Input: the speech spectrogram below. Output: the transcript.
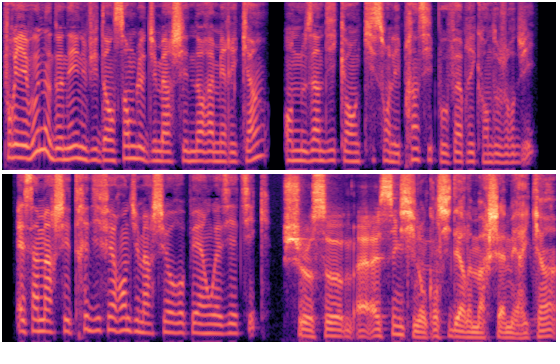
Pourriez-vous nous donner une vue d'ensemble du marché nord-américain en nous indiquant qui sont les principaux fabricants d'aujourd'hui? Est-ce un marché très différent du marché européen ou asiatique? Si l'on considère le marché américain,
